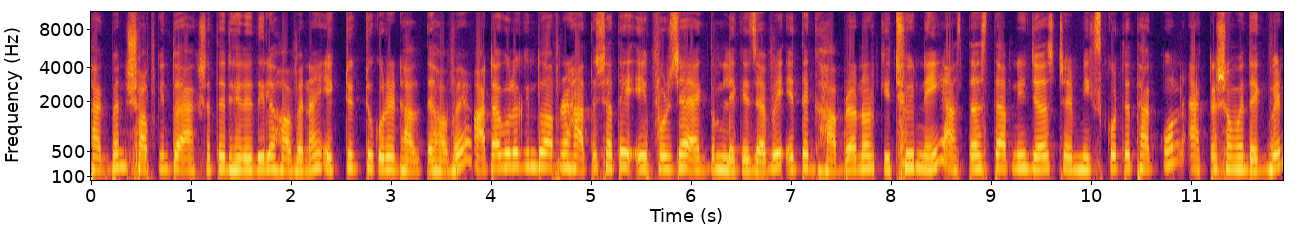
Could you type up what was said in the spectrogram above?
থাকবেন। সব কিন্তু একসাথে ঢেলে দিলে হবে না, একটু একটু করে ঢালতে হবে। আটাগুলো কিন্তু আপনার হাতের সাথে এই পর্যায়ে একদম লেগে যাবে, এতে ঘাবড়ানোর কিছুই নেই। আস্তে আস্তে আপনি জাস্ট মিক্স করতে থাকুন, একটা সময় দেখবেন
